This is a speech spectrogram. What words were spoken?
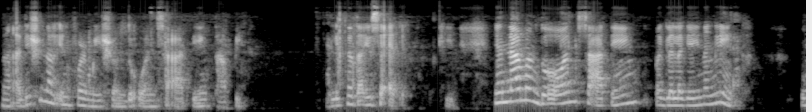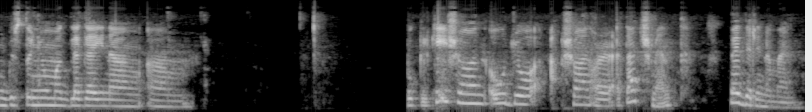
ng additional information doon sa ating topic. Balik na tayo sa edit. Okay. Yan lamang doon sa ating paglalagay ng link. Kung gusto nyo maglagay ng um, publication, audio, action, or attachment, pwede rin naman.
